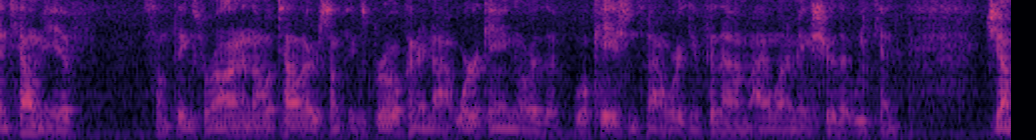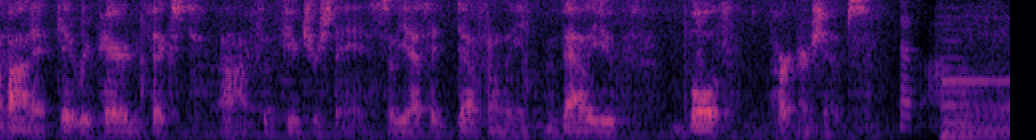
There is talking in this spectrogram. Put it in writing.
and tell me if something's wrong in the hotel or something's broken or not working or the location's not working for them. I want to make sure that we can jump on it, get it repaired and fixed uh, for the future stays. So yes, I definitely value both partnerships. That's awesome.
